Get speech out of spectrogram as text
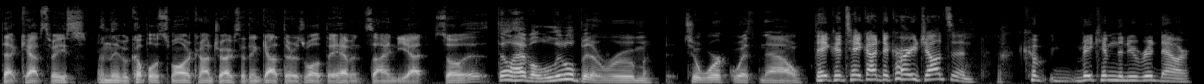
that cap space. And they have a couple of smaller contracts I think out there as well that they haven't signed yet. So uh, they'll have a little bit of room to work with now. They could take on Dakari Johnson, make him the new Ridnour.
